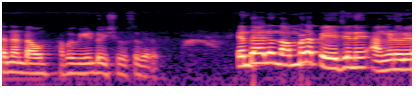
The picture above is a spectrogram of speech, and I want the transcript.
തന്നെ ഉണ്ടാവും. അപ്പോൾ വീണ്ടും ഇഷ്യൂസ് വരും. എന്തായാലും നമ്മുടെ പേജിന് അങ്ങനെ ഒരു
